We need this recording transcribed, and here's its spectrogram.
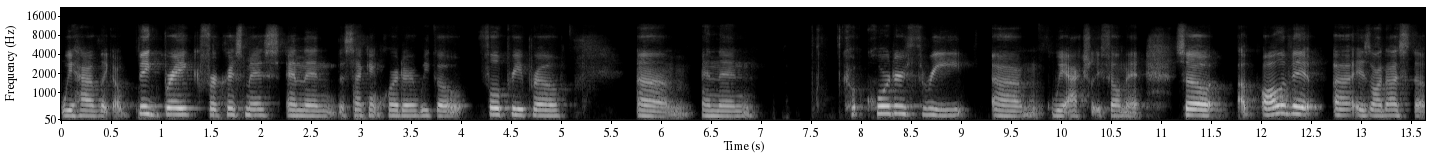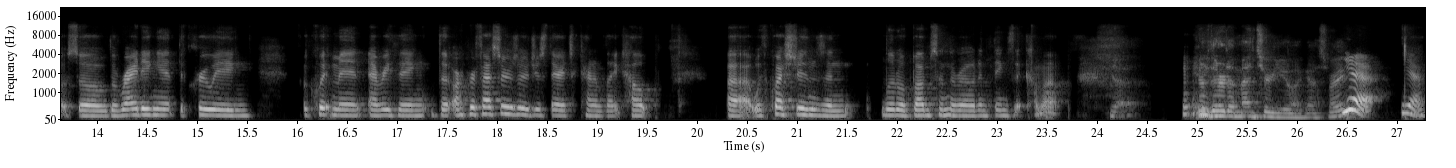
we have like a big break for Christmas. And then the second quarter, we go full pre-pro. Um, and then qu- quarter three, um, we actually film it. So uh, all of it uh, is on us though. So the writing it, the crewing, equipment, everything. The, our professors are just there to kind of like help uh, with questions and little bumps in the road and things that come up. Yeah. They're there to mentor you, I guess, right? Yeah. Yeah.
